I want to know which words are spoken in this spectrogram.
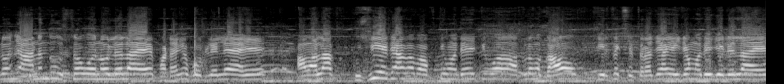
म्हटलं म्हणजे आनंद उत्सव बनवलेला आहे फटाके फोडलेले आहे. आम्हाला खुशी आहे त्या बाबतीमध्ये किंवा आपलं गाव तीर्थक्षेत्राच्या याच्यामध्ये गेलेलं आहे.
